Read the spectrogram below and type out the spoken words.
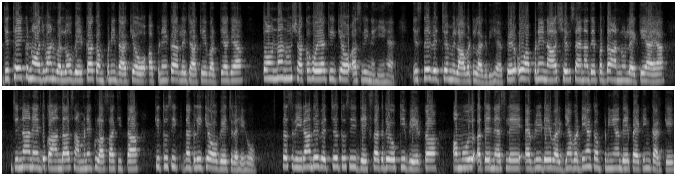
ਜਿੱਥੇ ਇੱਕ ਨੌਜਵਾਨ ਵੱਲੋਂ ਵੇਰਕਾ ਕੰਪਨੀ ਦਾ ਘਿਓ ਆਪਣੇ ਘਰ ਲੈ ਜਾ ਕੇ ਵਰਤਿਆ ਗਿਆ, ਤਾਂ ਉਹਨਾਂ ਨੂੰ ਸ਼ੱਕ ਹੋਇਆ ਕਿ ਘਿਓ ਅਸਲੀ ਨਹੀਂ ਹੈ। ਇਸ ਦੇ ਵਿੱਚ ਮਿਲਾਵਟ ਲੱਗਦੀ ਹੈ। ਫਿਰ ਉਹ ਆਪਣੇ ਨਾਲ ਸ਼ਿਵ ਸੈਨਾ ਦੇ ਪ੍ਰਧਾਨ ਨੂੰ ਲੈ ਕੇ ਆਇਆ ਜਿਨ੍ਹਾਂ ਨੇ ਦੁਕਾਨਦਾਰ ਸਾਹਮਣੇ ਖੁਲਾਸਾ ਕੀਤਾ ਕਿ ਤੁਸੀਂ ਨਕਲੀ ਘਿਓ ਵੇਚ ਰਹੇ ਹੋ। ਤਸਵੀਰਾਂ ਦੇ ਵਿੱਚ ਤੁਸੀਂ ਦੇਖ ਸਕਦੇ ਹੋ ਕਿ ਵੇਰਕਾ, ਅਮੂਲ ਅਤੇ ਨੈਸਲੇ ਐਵਰੀਡੇ ਵਰਗੀਆਂ ਵੱਡੀਆਂ ਕੰਪਨੀਆਂ ਦੇ ਪੈਕਿੰਗ ਕਰਕੇ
